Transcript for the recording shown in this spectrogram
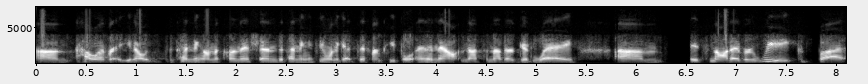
Um, however, you know, depending on the clinician, depending if you want to get different people in and out, and that's another good way. Um, it's not every week, but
